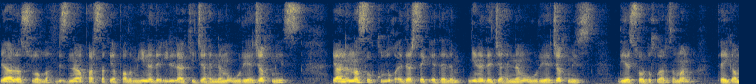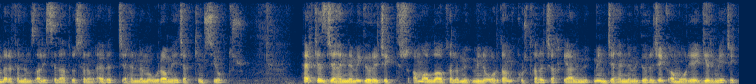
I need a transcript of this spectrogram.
Ya Resulallah biz ne yaparsak yapalım yine de illaki cehenneme uğrayacak mıyız? Yani nasıl kulluk edersek edelim yine de cehenneme uğrayacak mıyız diye sordukları zaman Peygamber Efendimiz Aleyhisselatü Vesselam evet cehenneme uğramayacak kimse yoktur. Herkes cehennemi görecektir ama Allahu Teala mümini oradan kurtaracak. Yani mümin cehennemi görecek ama oraya girmeyecek.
